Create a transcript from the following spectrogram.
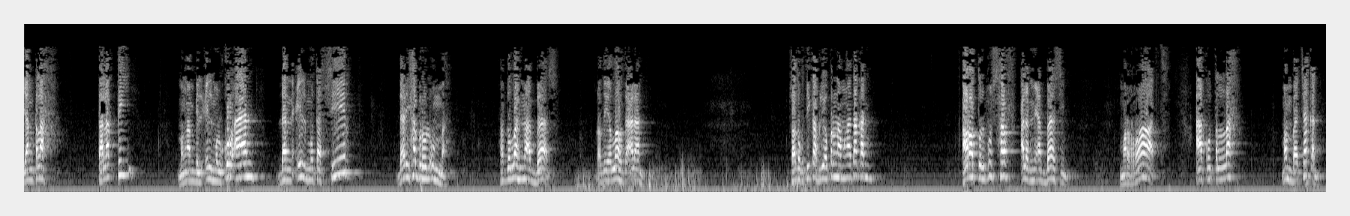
yang telah talaki mengambil ilmu Al-Quran dan ilmu tafsir dari habrul ummah. Abdullah bin Abbas radhiyallahu taala Suatu ketika beliau pernah mengatakan Aratul mushaf ala Ibn Abbasin Marat Aku telah membacakan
